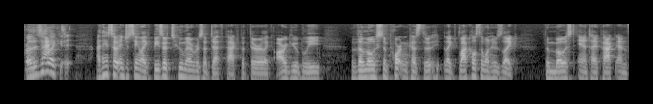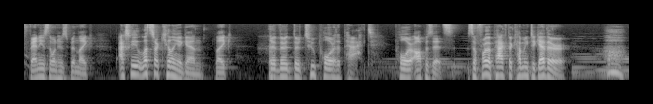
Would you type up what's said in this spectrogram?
For Well, the this is pact. like, I think it's so interesting. Like these are two members of Death Pact, but they're like arguably the most important because they're like Black Hole's the one who's like the most anti-pact, and Fanny's the one who's been like, actually, let's start killing again. Like, they're they're, they're two polar for the pact, polar opposites. So for the pact, they're coming together. and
